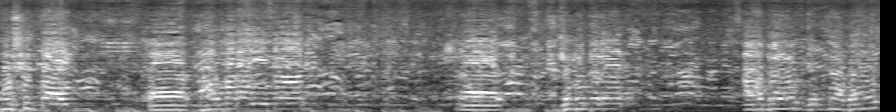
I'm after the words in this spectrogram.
মুর্শিদ ভাই ধর্মরা ইউনিয়ন আহ, যুব দলের আহ্বায়ক যোগ্য আহ্বায়ক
